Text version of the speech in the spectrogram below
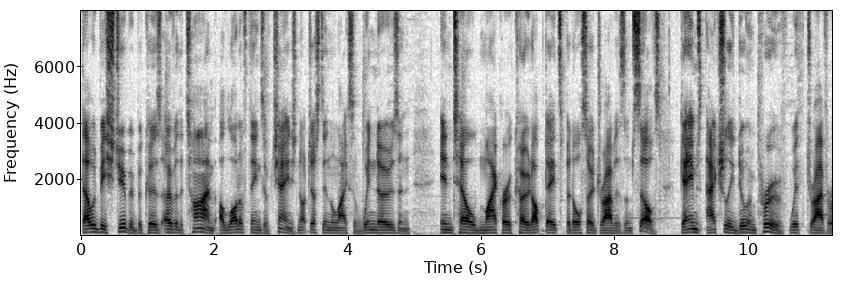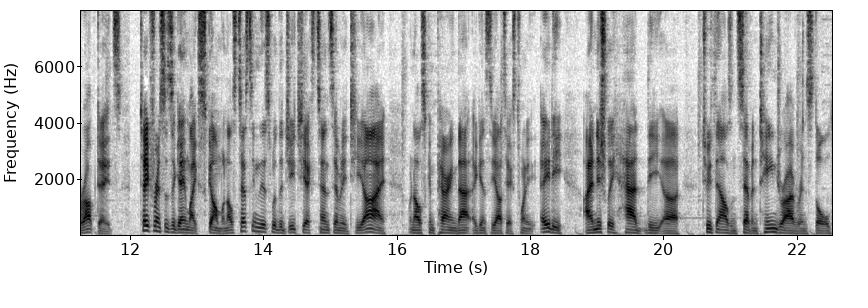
That would be stupid because over the time, a lot of things have changed, not just in the likes of Windows and Intel microcode updates, but also drivers themselves. Games actually do improve with driver updates. Take for instance a game like Scum. When I was testing this with the GTX 1070 Ti, when I was comparing that against the RTX 2080, I initially had the uh, 2017 driver installed,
